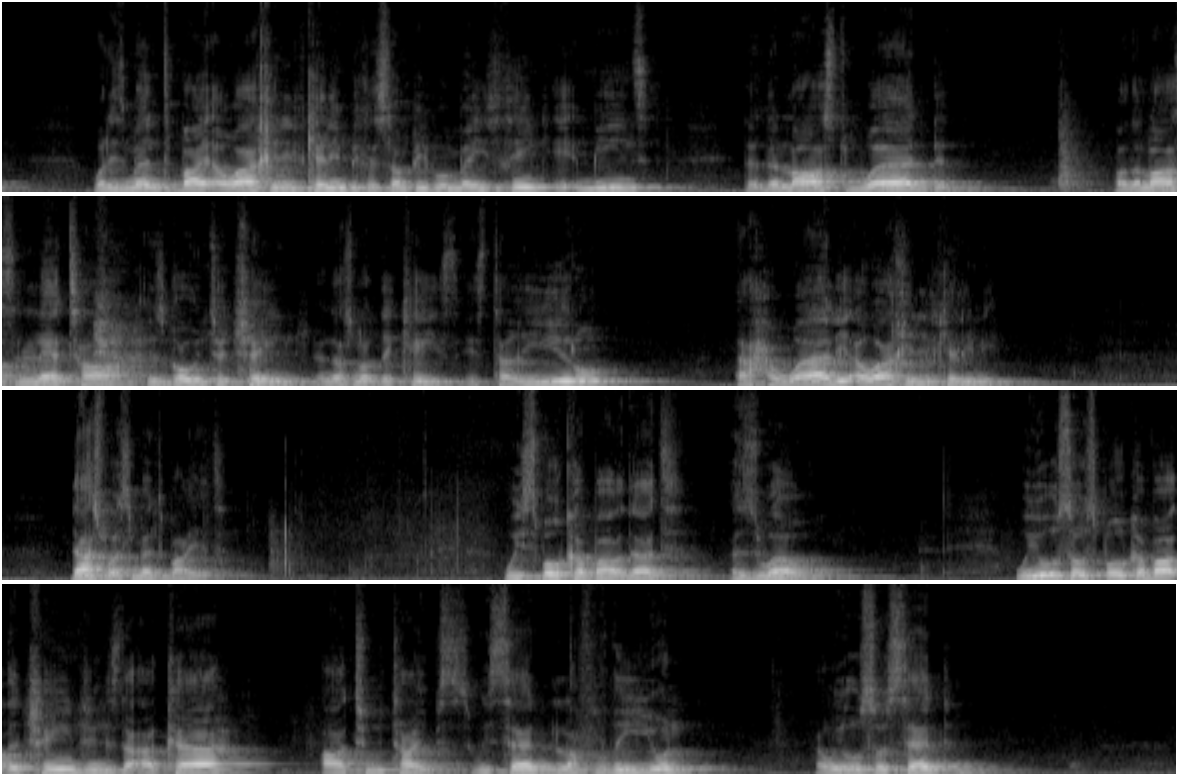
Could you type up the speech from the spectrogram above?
what is meant by أواخر الكلم because some people may think it means that the last word or the last letter is going to change. And that's not the case. It's تغيير أحوال أواخر الكلمة. That's what's meant by it. We spoke about that as well. We also spoke about the changings that occur are two types. We said لفظي and we also said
